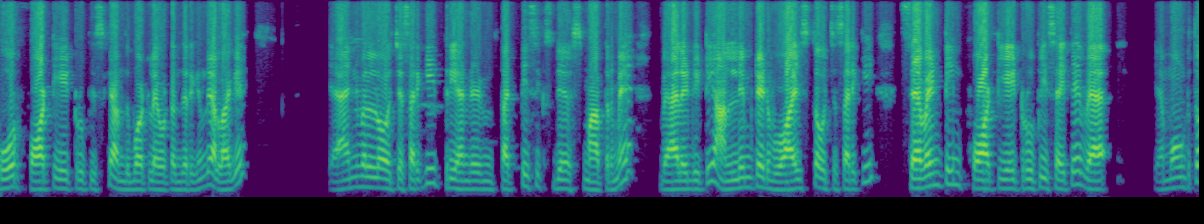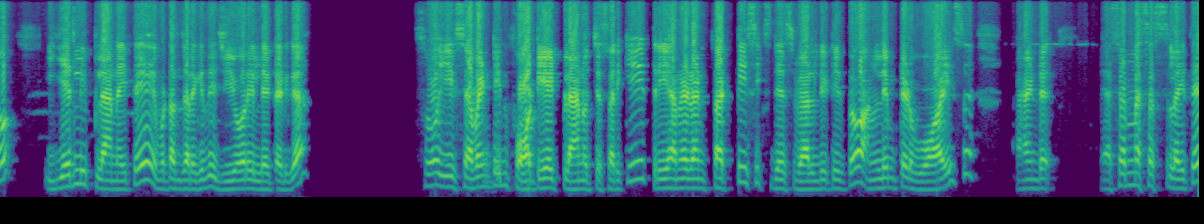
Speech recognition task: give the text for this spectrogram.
four forty eight రూపీస్కి అందుబాటులో ఇవ్వడం జరిగింది. అలాగే యాన్యువల్లో వచ్చేసరికి three hundred and thirty six days మాత్రమే వ్యాలిడిటీ అన్లిమిటెడ్ వాయిస్తో వచ్చేసరికి సెవెంటీన్ ఫార్టీ ఎయిట్ రూపీస్ అయితే అమౌంట్తో ఇయర్లీ ప్లాన్ అయితే ఇవ్వడం జరిగింది. జియో రిలేటెడ్గా సో ఈ సెవెంటీన్ ఫార్టీ ఎయిట్ ప్లాన్ వచ్చేసరికి three hundred and thirty six days వ్యాలిడిటీతో అన్లిమిటెడ్ వాయిస్ అండ్ ఎస్ఎంఎస్ఎస్లు అయితే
